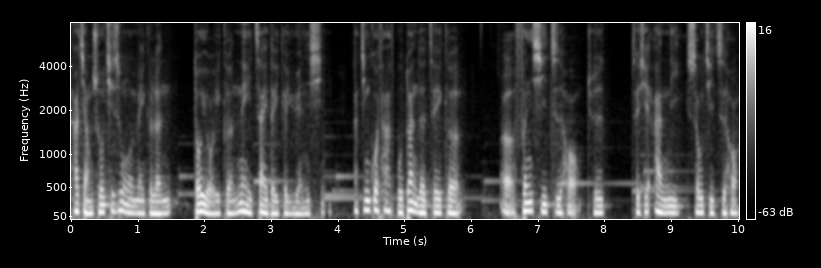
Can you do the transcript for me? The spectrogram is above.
他讲说，其实我们每个人都有一个内在的一个原型。那经过他不断的这个呃分析之后，就是这些案例收集之后，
